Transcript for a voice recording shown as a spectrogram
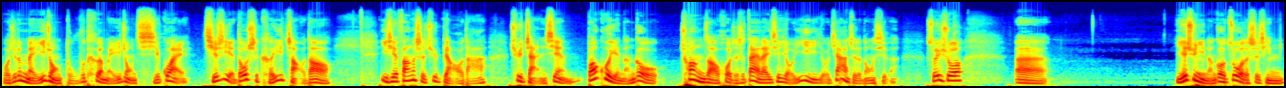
我觉得每一种独特、每一种奇怪，其实也都是可以找到一些方式去表达、去展现，包括也能够创造或者是带来一些有意义、有价值的东西的。所以说，呃，也许你能够做的事情。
